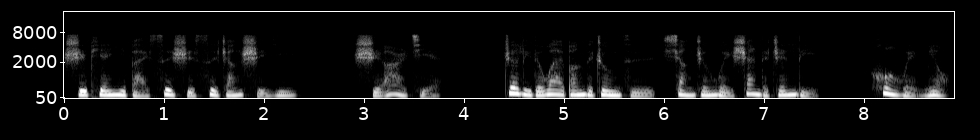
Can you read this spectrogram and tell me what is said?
诗篇一百四十四章十一。十二节，这里的外邦的众子象征伪善的真理或伪谬，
